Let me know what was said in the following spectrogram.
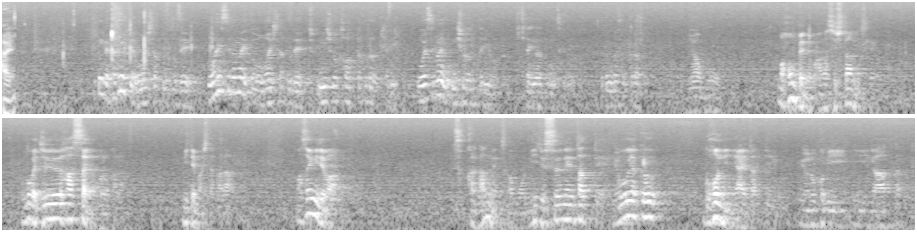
はい。今回初めてお会いしたということで、お会いする前とお会いした後で、ちょっと印象が変わったことだったり、お会いする前の印象だったりを聞きたいなと思うんですけど、中村さんから。いやもう、まあ、本編でも話したんですけど僕は18歳の頃から見てましたから、まあ、そういう意味ではそこから何年ですか？もう二十数年経ってようやくご本人に会えたっていう喜びがあったので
